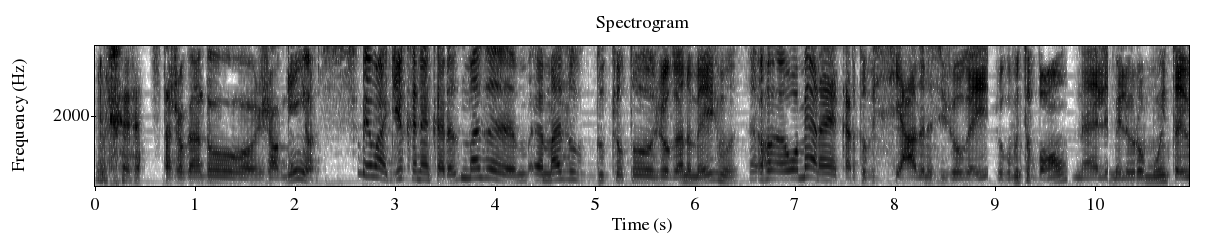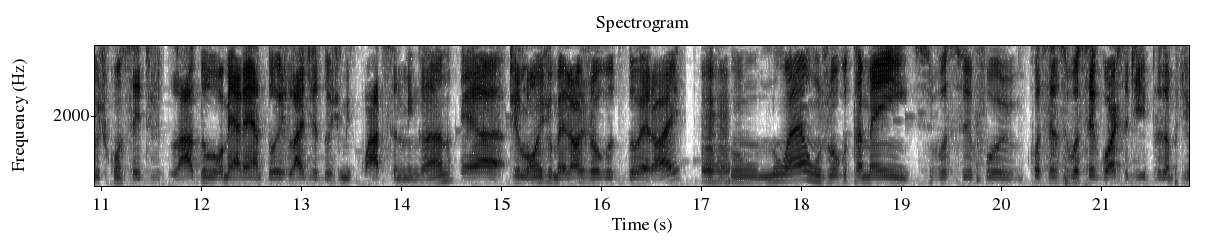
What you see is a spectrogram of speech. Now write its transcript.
Você tá jogando joguinhos? Bem uma dica, né, cara? Mas é, é mais do que eu tô jogando mesmo. É, o- é o Homem-Aranha, cara. Tô viciado nesse jogo aí. Jogo muito bom, né? Ele melhorou muito aí os conceitos lá do Homem-Aranha 2, lá de 2004, se não me engano. É, de longe, o melhor jogo do herói. Uhum. Um- não é um jogo também, se você for. Com certeza, se você gosta de, por exemplo, de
